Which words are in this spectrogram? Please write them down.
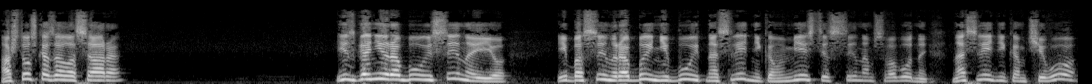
А что сказала Сара? Изгони рабу и сына ее, ибо сын рабы не будет наследником вместе с сыном свободной. Наследником чего?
